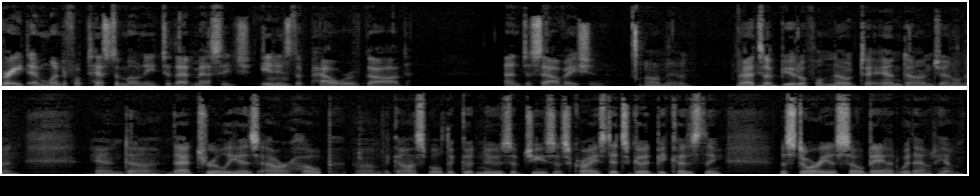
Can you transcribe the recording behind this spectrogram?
great and wonderful testimony to that message. It is the power of God unto salvation. Oh that's a beautiful note to end on, gentlemen. And uh, that truly is our hope. Um, the gospel, the good news of Jesus Christ. It's good because the the story is so bad without Him.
